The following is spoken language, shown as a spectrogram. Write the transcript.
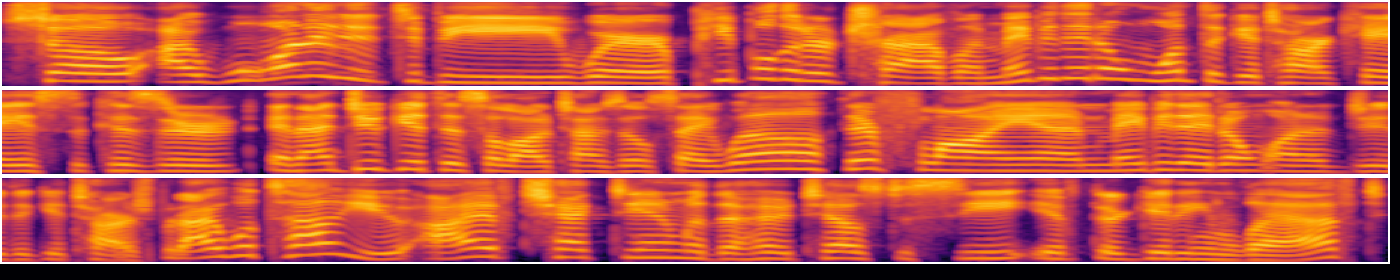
So I wanted it to be where people that are traveling, maybe they don't want the guitar case because they're, and I do get this a lot of times. They'll say, well, they're flying. Maybe they don't want to do the guitars. But I will tell you, I have checked in with the hotels to see if they're getting left.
